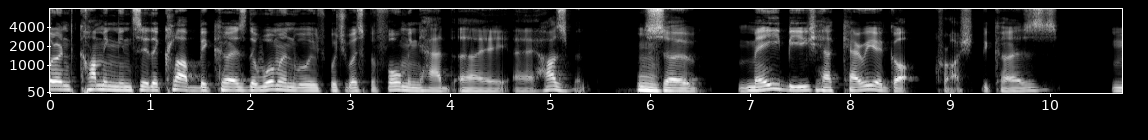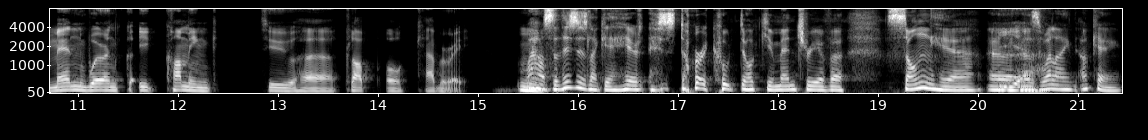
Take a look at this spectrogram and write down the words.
weren't coming into the club because the woman which, which was performing had a, a husband. Mm. So maybe her career got crushed because men weren't coming to her club or cabaret. Mm. Wow, so this is like a hi- historical documentary of a song here uh, Yeah. as well. I okay.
